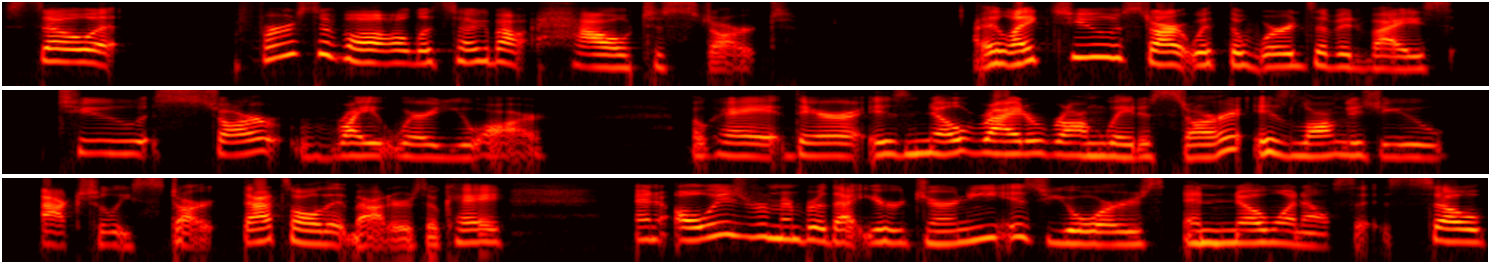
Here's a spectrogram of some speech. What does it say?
So, First of all, let's talk about how to start. I like to start with the words of advice to start right where you are. Okay, there is no right or wrong way to start as long as you actually start. That's all that matters, okay? And always remember that your journey is yours and no one else's. So,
